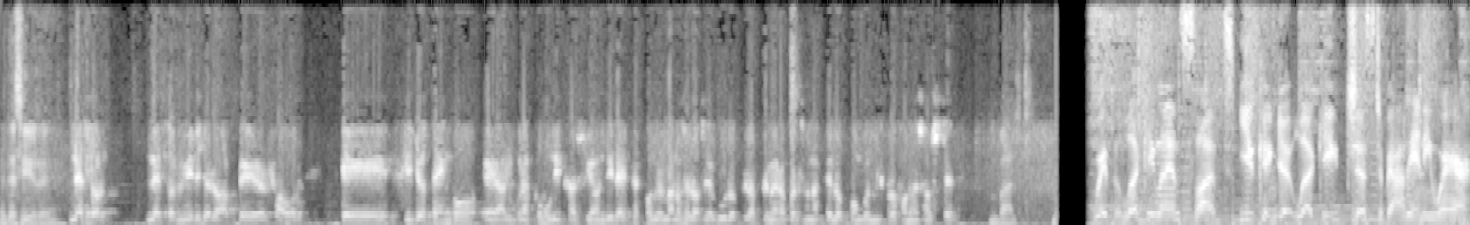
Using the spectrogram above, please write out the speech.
Es decir... Eh, Néstor, Néstor, mire, yo le voy a pedir el favor. Eh, si yo tengo eh, alguna comunicación directa con mi hermano, se lo aseguro que la primera persona que lo pongo en micrófono es a usted. Vale. With the Lucky Land slots, you can get lucky just about anywhere.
